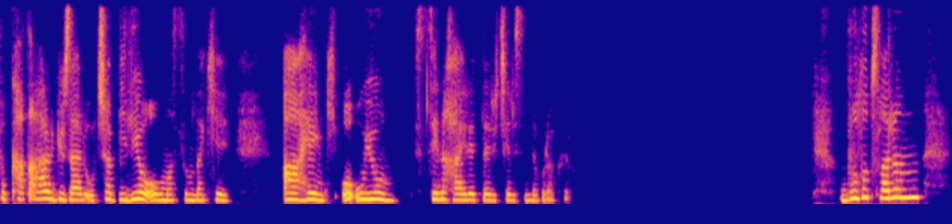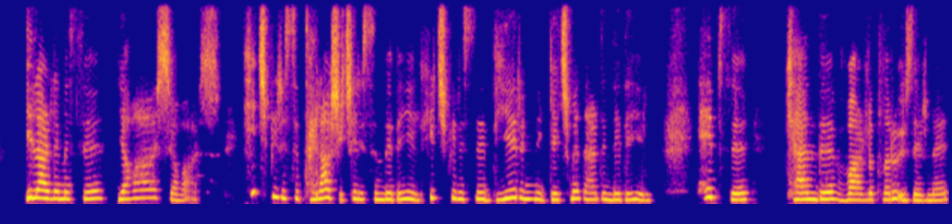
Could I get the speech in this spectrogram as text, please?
bu kadar güzel uçabiliyor olmasındaki ahenk, o uyum seni hayretler içerisinde bırakıyor. Bulutların ilerlemesi yavaş yavaş. Hiçbirisi telaş içerisinde değil, hiçbirisi diğerini geçme derdinde değil. Hepsi kendi varlıkları üzerine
